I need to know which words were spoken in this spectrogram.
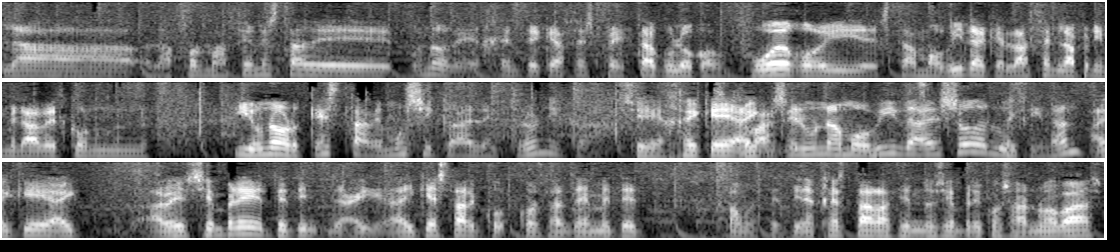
la, la formación esta de bueno de gente que hace espectáculo con fuego y esta movida que lo hacen la primera vez con un, y una orquesta de música electrónica. Sí, es que hay, va a ser una movida eso alucinante. hay que hay, a ver siempre te hay, hay que estar co- constantemente vamos te tienes que estar haciendo siempre cosas nuevas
